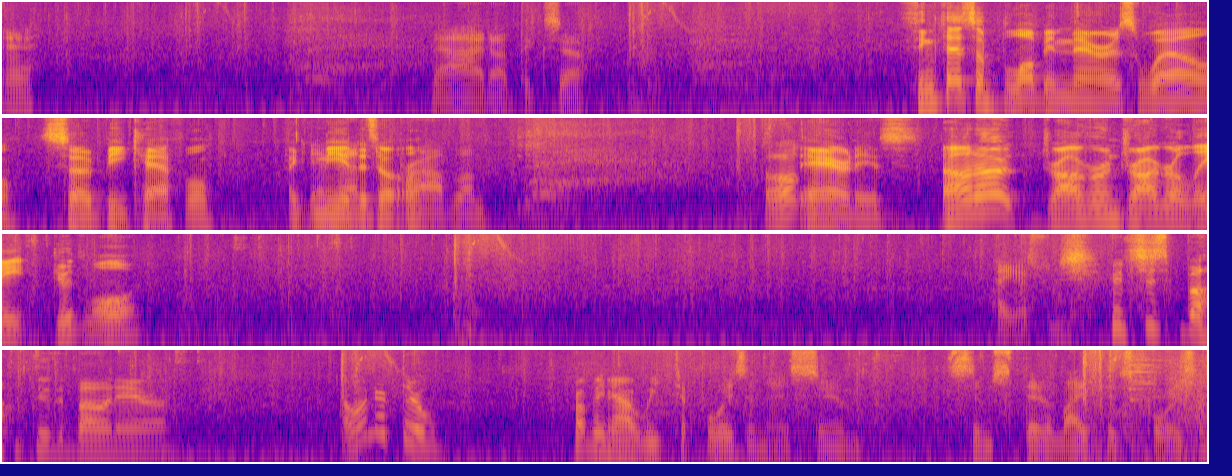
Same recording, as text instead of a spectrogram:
to. Eh. Nah, I don't think so. I think there's a blob in there as well, so be careful. Like Yeah, near the that's door. problem. Oh, There it is. Oh no, Draugr and Draugr Elite. Good lord. I guess we just, both do the bow and arrow. I wonder if they're probably not weak to poison. I assume, since their life is poison.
